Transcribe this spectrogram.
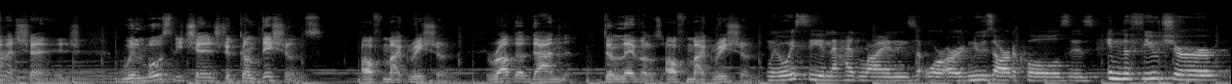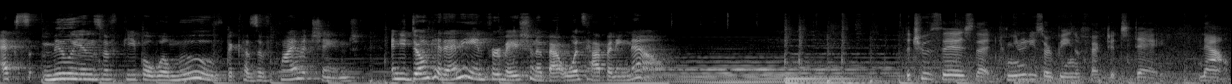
climate change will mostly change the conditions of migration rather than the levels of migration. We always see in the headlines or our news articles is in the future, X millions of people will move because of climate change. And you don't get any information about what's happening now. The truth is that communities are being affected today, now.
